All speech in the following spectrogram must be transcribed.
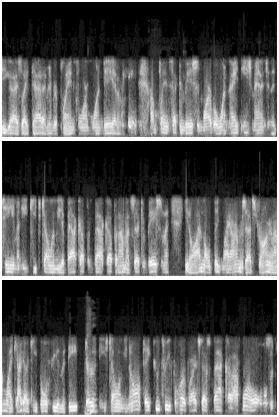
see guys like that. I remember playing for him one day, and I mean, I'm playing second base in Marble one night, and he's managing the team, and he keeps telling me to back up and back up, and I'm at second base, and I, you know, I don't think my arm is that strong, and I'm like, I got to keep both feet in the deep dirt. and he's telling me, no, take two, three, four, five steps back, cut off more holes, and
